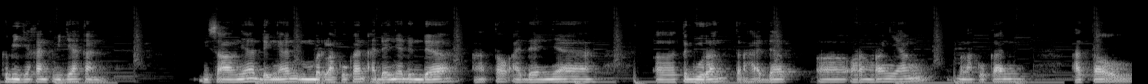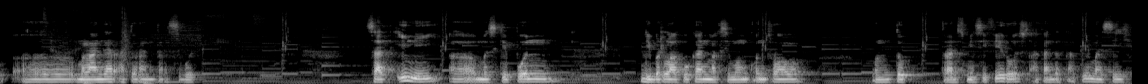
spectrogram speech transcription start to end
kebijakan-kebijakan. Misalnya dengan memperlakukan adanya denda atau adanya uh, teguran terhadap orang-orang uh, yang melakukan atau uh, melanggar aturan tersebut. Saat ini uh, meskipun diberlakukan maksimum kontrol untuk transmisi virus akan tetapi masih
